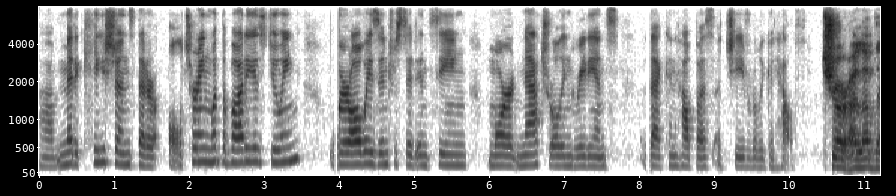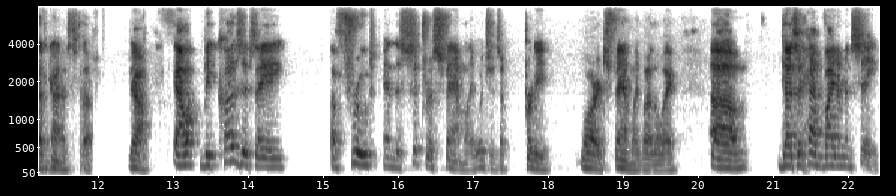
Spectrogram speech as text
uh, medications that are altering what the body is doing. We're always interested in seeing more natural ingredients that can help us achieve really good health. Sure, I love that kind of stuff. Yeah. Now, because it's a a fruit in the citrus family, which is a pretty large family, by the way, um, does it have vitamin C?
